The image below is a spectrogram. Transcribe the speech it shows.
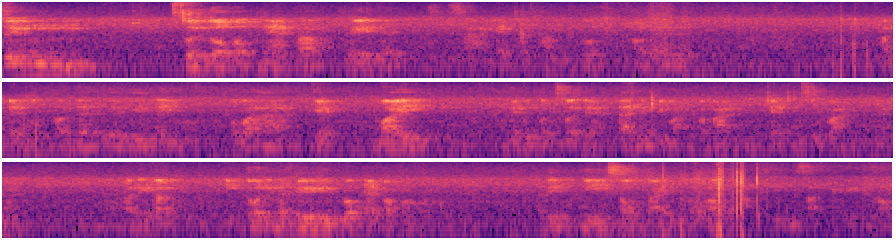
ซึ่งส่วนตัวผมเนี่ยก็เคยได้ศึกษาอยากจะทำพวกพาวเดอร์ทำเป็นพวกพาวเดอร์เพื่อยืดอายุเพราะว่าเก็บ ไว้ในรูปผลสดเนี่ยได้ไม่กี่วันประมาณเจ็ดถึงสิบวันนะครับตอนนี้ก็อีกตัวหนึงก็คือพวกแอลกอฮอล์อันนี้มีส่งไปทดลองทำที่รีสอร์ทแห่งหนึ่งของ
